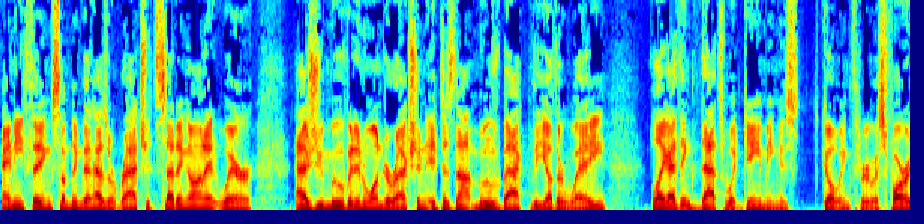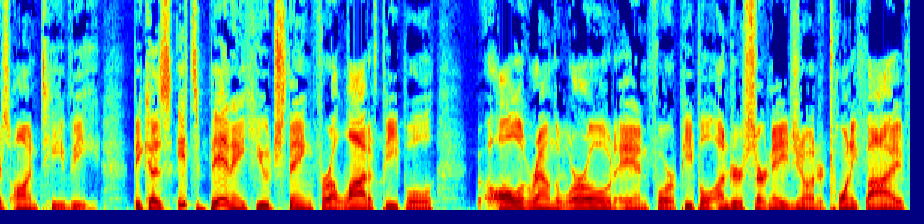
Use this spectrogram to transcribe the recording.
anything, something that has a ratchet setting on it, where as you move it in one direction, it does not move back the other way. Like I think that's what gaming is going through as far as on TV, because it's been a huge thing for a lot of people all around the world and for people under a certain age, you know, under 25,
